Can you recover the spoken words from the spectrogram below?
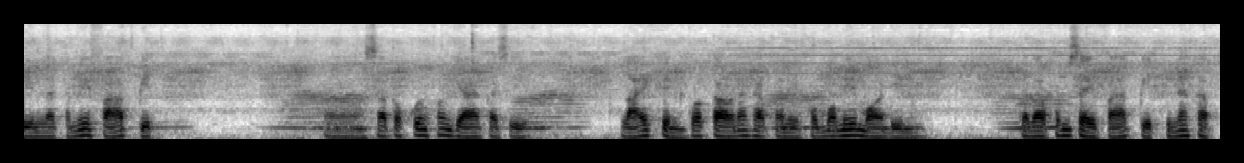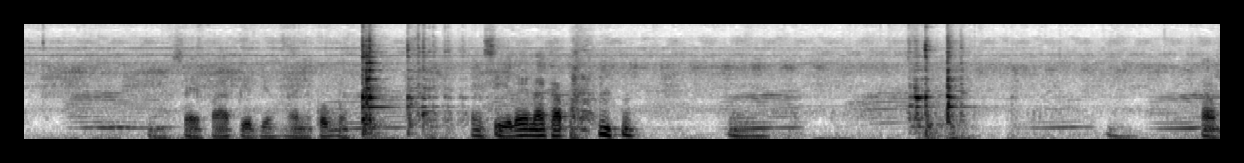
ดินแล้วก็มีฝาปิดสรรพคุณของยาก็สิหลายขึ้นกว่าเก่านะครับอันนี้ผมว่ามีหมอดิน แต่ว่าผมใส่ฝาปิดอยู่นะครับ ใส่ฟ้าปิดอยู่อันนี้ผมทั้งสีเลยนะครับครับ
